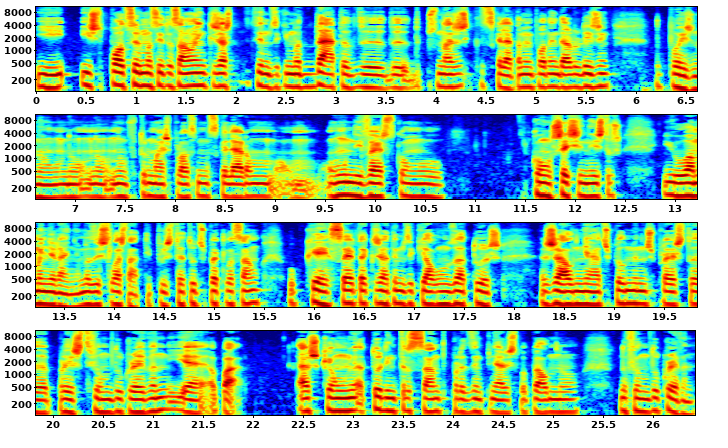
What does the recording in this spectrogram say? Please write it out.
e isto pode ser uma situação em que já temos aqui uma data de, de- de personagens que se calhar também podem dar origem depois, num, num, num- futuro mais próximo, se calhar, um, um- um universo com o. Com os seis sinistros e o Homem-Aranha, mas isto lá está, tipo, isto é tudo especulação. O que é certo é que já temos aqui alguns atores já alinhados, pelo menos para, esta, para este filme do Craven, e é, opá, acho que é um ator interessante para desempenhar este papel no, no filme do Craven.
